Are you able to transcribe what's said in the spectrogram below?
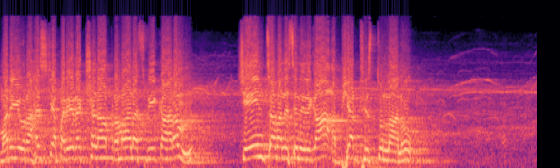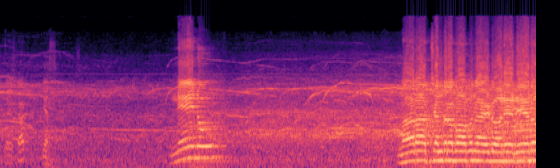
మరియు రహస్య పరిరక్షణ ప్రమాణ స్వీకారం చేయించవలసినదిగా అభ్యర్థిస్తున్నాను. నేను నారా చంద్రబాబు నాయుడు అనే నేను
